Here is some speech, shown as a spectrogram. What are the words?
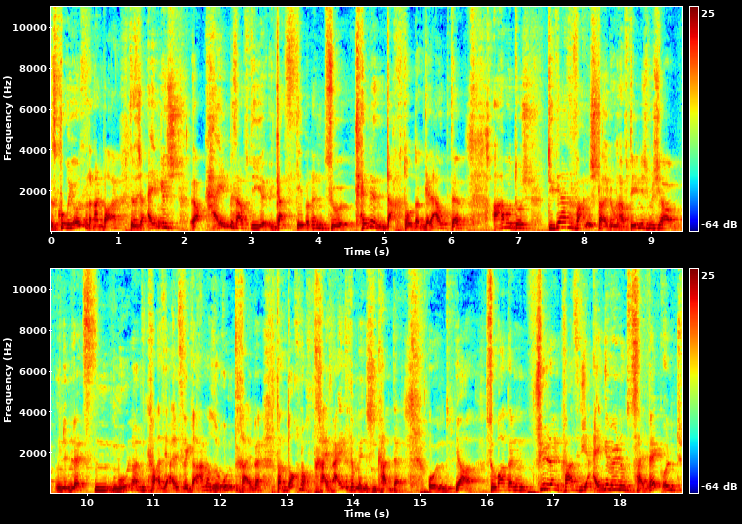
Das Kuriose daran war, dass ich eigentlich ja, kein bis auf die Gastgeberin zu kennen dachte oder glaubte, aber durch diverse Veranstaltungen auf denen ich mich ja in den letzten Monaten quasi als Veganer so rumtreibe, dann doch noch drei weitere Menschen kannte. Und ja, so war dann, fiel dann quasi die Eingewöhnungszeit weg und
